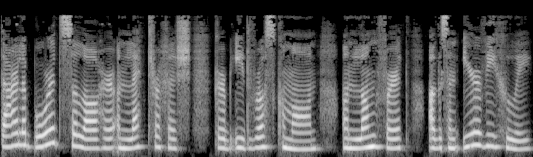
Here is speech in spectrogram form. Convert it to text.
Dar le Bord Soláthair an leictreachais gurb iad Roscommon an Longford agus an Iarmhí Thuaidh,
